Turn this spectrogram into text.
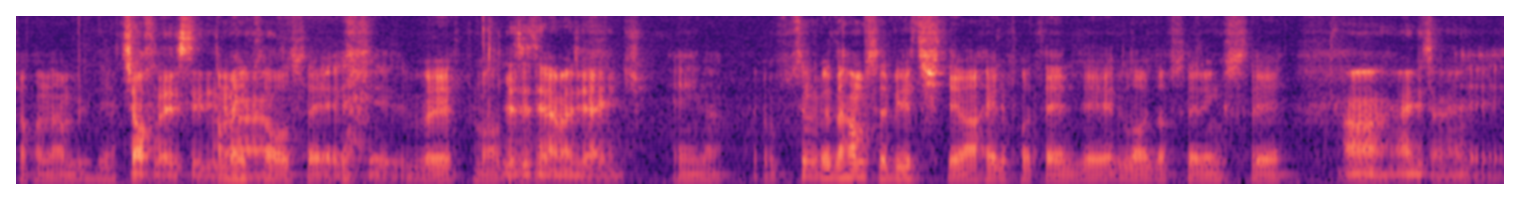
çox önəmlidir. Çox ləzzət edir. Amerika olsa böyük ehtimal. ləzzət eləməz yəqin ki. Eynən. Bütün və də hamısı Britishdir. ya, Harry Potter'dir, Lord of the Rings'dir. Aa, həqiqətən. hə? E,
